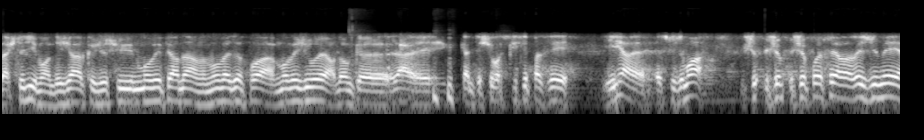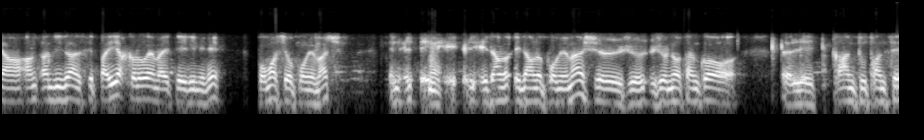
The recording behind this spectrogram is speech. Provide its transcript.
Bah, je te dis, bon, déjà que je suis mauvais perdant, mauvaise foi, mauvais joueur. Donc euh, là, quand je vois ce qui s'est passé hier, excusez-moi, je, je, je, préfère résumer en, en, en disant c'est pas hier que l'OM a été éliminé. Pour moi, c'est au premier match. Et, et, et, et, dans, et dans le premier match, je, je note encore les 30 ou 35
